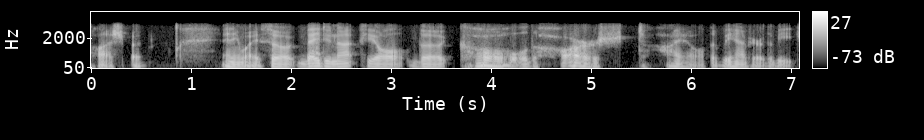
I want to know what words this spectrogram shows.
plush. But anyway, so they do not feel the cold, harsh tile that we have here at the beach.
